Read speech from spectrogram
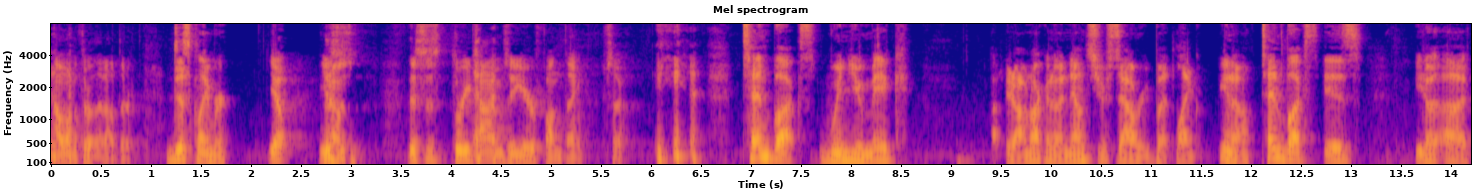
I want to throw that out there. Disclaimer. Yep. You This know. is this is three times a year fun thing. So 10 bucks when you make, you know, I'm not going to announce your salary, but like, you know, 10 bucks is, you know, a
